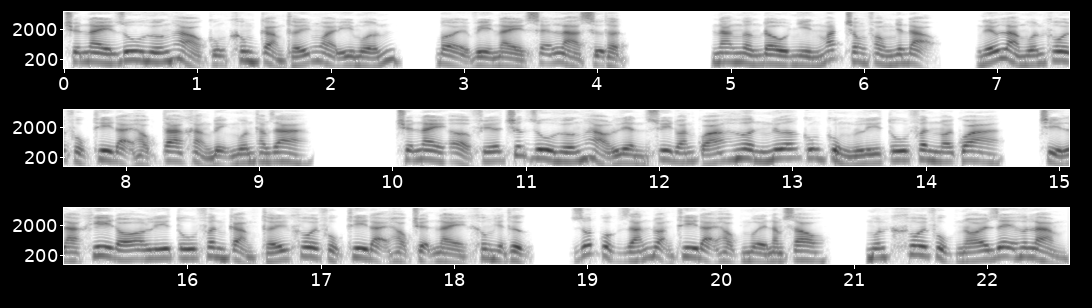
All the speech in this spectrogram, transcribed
Chuyện này Du Hướng Hảo cũng không cảm thấy ngoài ý muốn, bởi vì này sẽ là sự thật. Nàng ngẩng đầu nhìn mắt trong phòng nhân đạo, nếu là muốn khôi phục thi đại học ta khẳng định muốn tham gia. Chuyện này ở phía trước Du Hướng Hảo liền suy đoán quá hơn nữa cũng cùng Lý Tú Phân nói qua, chỉ là khi đó Lý Tú Phân cảm thấy khôi phục thi đại học chuyện này không hiện thực, rốt cuộc gián đoạn thi đại học 10 năm sau, muốn khôi phục nói dễ hơn làm,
